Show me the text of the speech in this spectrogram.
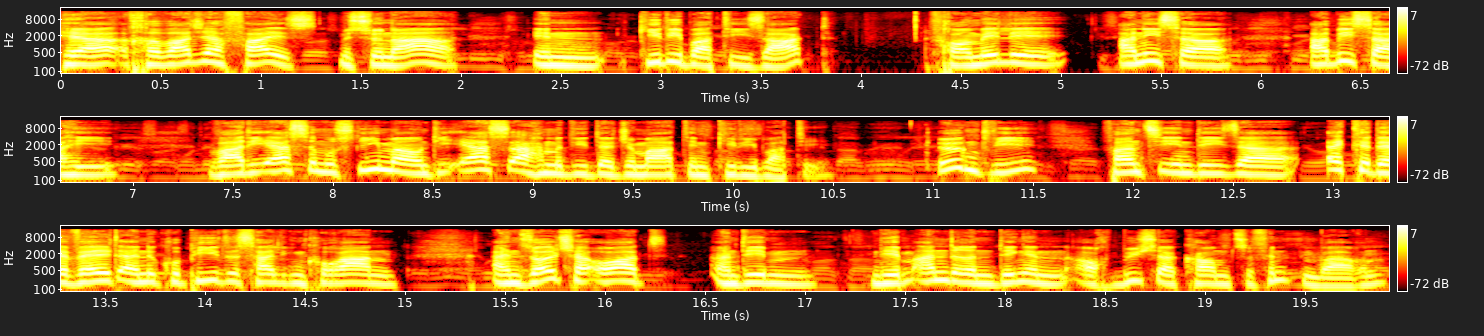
Herr Khawaja Faiz, Missionar in Kiribati, sagt, Frau Mele Anisa Abisahi war die erste Muslima und die erste Ahmadi der Jamaat in Kiribati. Irgendwie fand sie in dieser Ecke der Welt eine Kopie des Heiligen Koran, ein solcher Ort, an dem neben anderen Dingen auch Bücher kaum zu finden waren.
